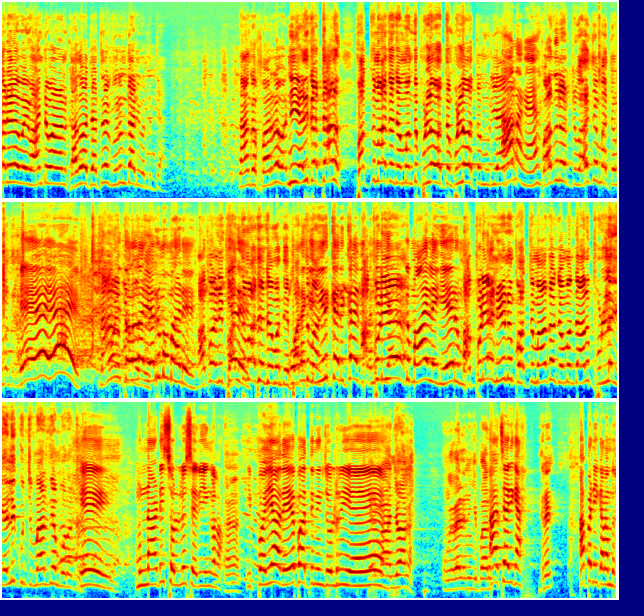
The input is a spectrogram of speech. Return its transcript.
கடையில போய் வாங்கிட்டு வாடான்னு கதவை சத்திர விருந்தாடி வந்துட்டேன். நாங்க படுற நீ எது கட்டாலும் பத்து மாசம் சுமந்து புள்ள வத்தம் புள்ள வத்தம் முடியா? ஆமாங்க. பதினெட்டு வருஷமா ஏய், நான்? எரும மாடு. அப்ப நீ பத்து கேளு. மாசம் சுமந்தே, பத்து உனக்கு மா- இருக்க இருக்க அப்படியே? மாயில ஏறுமா. அப்படியே நீனும் பத்து மாதம் சுமந்தாலும் புள்ள எலி குஞ்சு மாதிரி தான் போறக்கு ஏய் முன்னாடி சொல்லு சரிங்களாம் இப்போ ஏன் அதே பார்த்து நீ சொல்றியே. உங்க வேலை நீங்க பாருங்க. சரிங்க. அப்ப நீ கிளம்பு.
